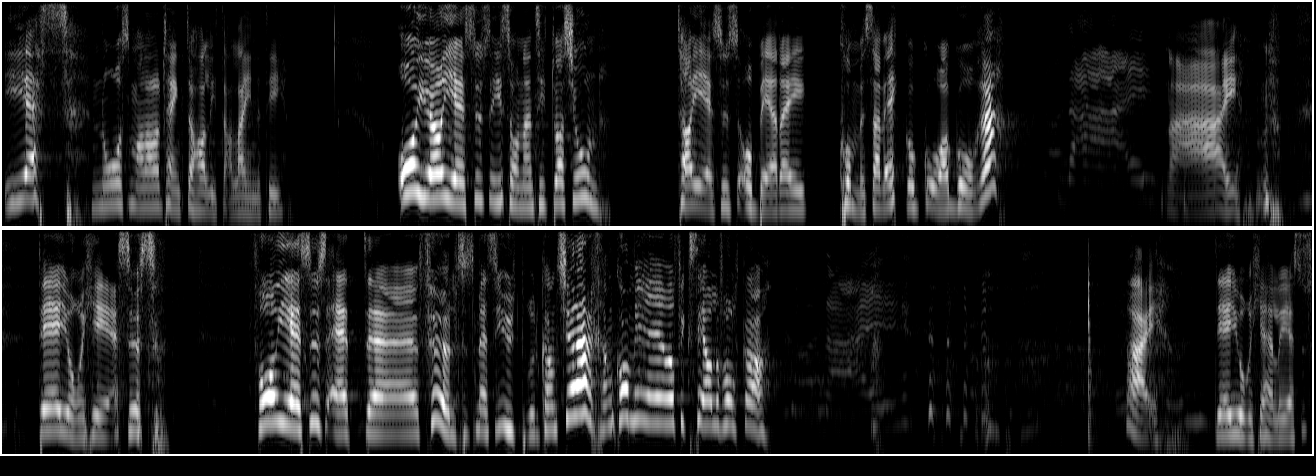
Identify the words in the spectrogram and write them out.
Yes, nå som han hadde tenkt å ha litt alenetid. Og gjør Jesus i sånn en situasjon? Tar Jesus og ber dem komme seg vekk og gå av gårde? Nei. Nei. Det gjorde ikke Jesus. Får Jesus et uh, følelsesmessig utbrudd kanskje der? Han kom og fikk se alle folka. Nei. Nei, det gjorde ikke heller Jesus.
